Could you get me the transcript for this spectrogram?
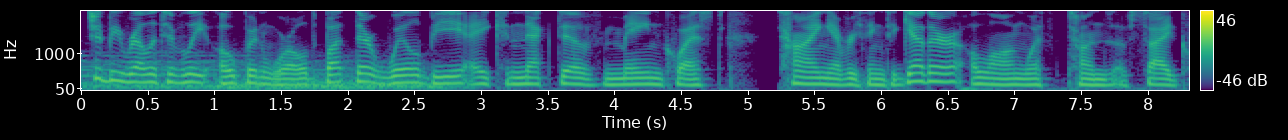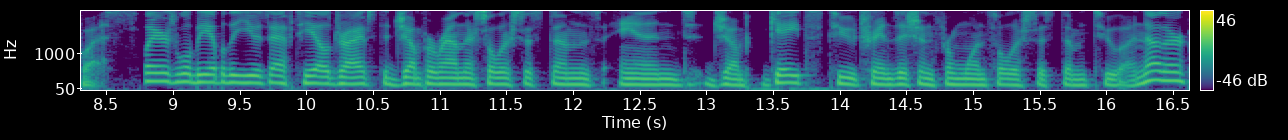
It should be relatively open world, but there will be a connective main quest tying everything together along with tons of side quests. Players will be able to use FTL drives to jump around their solar systems and jump gates to transition from one solar system to another,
